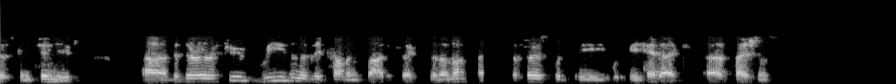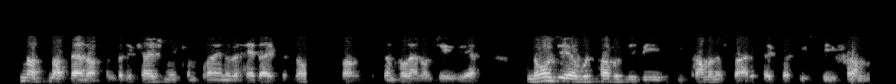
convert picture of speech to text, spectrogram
discontinued. Uh, but there are a few reasonably common side effects that are not first would be would be headache. Uh, patients not not that often, but occasionally complain of a headache with no simple analgesia. Nausea would probably be the commonest side effect that we see from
